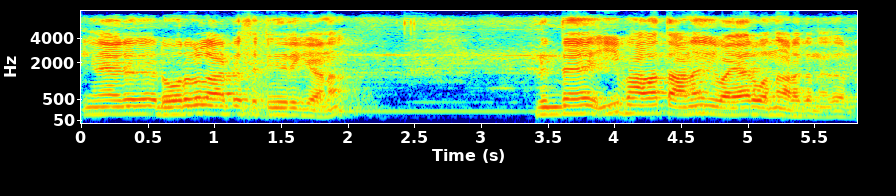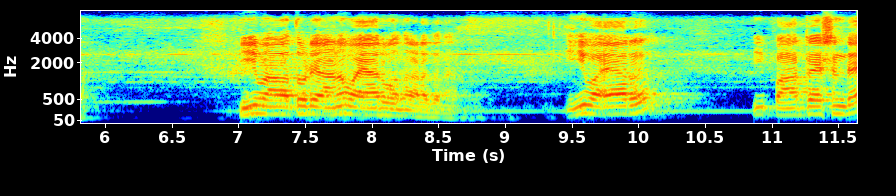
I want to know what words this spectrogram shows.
ഇങ്ങനെ ഒരു ഡോറുകളായിട്ട് സെറ്റ് ചെയ്തിരിക്കുകയാണ്. ഇതിന്റെ ഈ ഭാഗത്താണ് ഈ വയർ വന്ന് കിടക്കുന്നത് ഇതുണ്ട് ഈ ഭാഗത്തൂടെയാണ് വയർ വന്ന് കിടക്കുന്നത് ഈ വയർ ഈ പാർട്ടേഷന്റെ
